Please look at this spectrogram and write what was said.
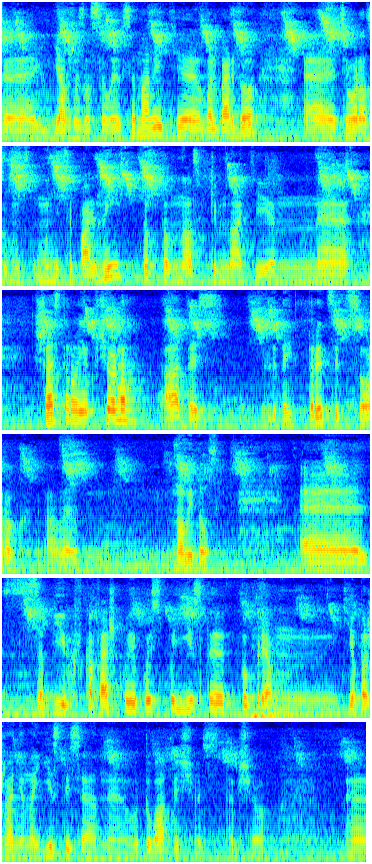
е, я вже заселився навіть е, в Альберго. Е, цього разу муніципальний, тобто в нас в кімнаті не шестеро, як вчора, а десь людей 30-40, але новий досвід. Е, забіг в кафешку якусь поїсти, бо прям є бажання наїстися, а не готувати щось. Так що, е,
